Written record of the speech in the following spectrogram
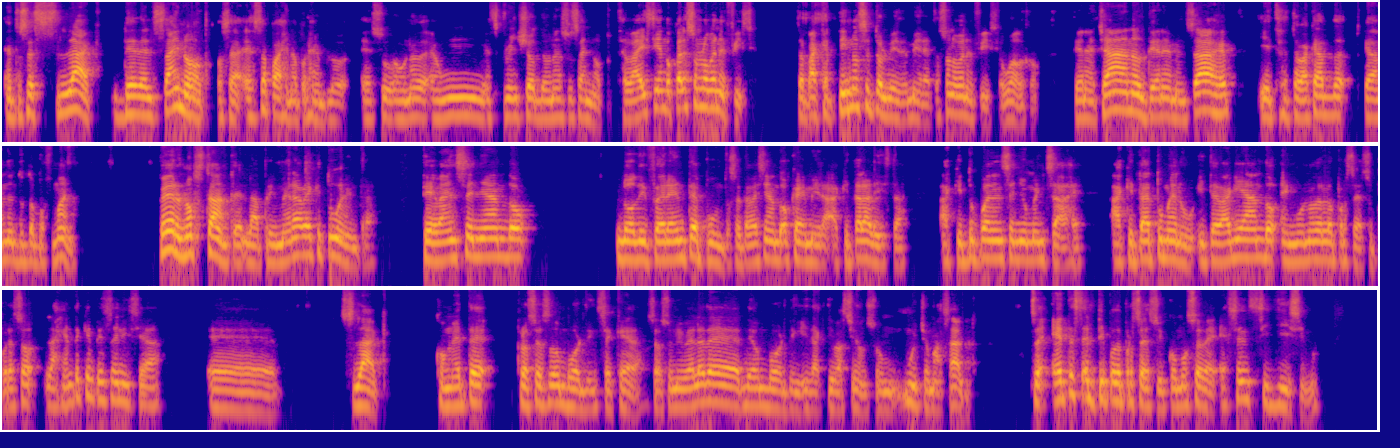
Entonces, Slack, desde el sign up, o sea, esa página, por ejemplo, es, un screenshot de uno de sus sign up. Se va diciendo cuáles son los beneficios. O sea, para que a ti no se te olvide, mira, estos son los beneficios. Welcome. Tiene channel, tiene mensaje y se te va quedando, quedando en tu top of mind. Pero no obstante, la primera vez que tú entras, te va enseñando los diferentes puntos. Se te va diciendo, ok, mira, aquí está la lista, aquí tú puedes enseñar un mensaje, aquí está tu menú y te va guiando en uno de los procesos. Por eso, la gente que empieza a iniciar eh, Slack con este proceso de onboarding se queda. O sea, sus niveles de, onboarding y de activación son mucho más altos. Entonces, este es el tipo de proceso y cómo se ve. Es sencillísimo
